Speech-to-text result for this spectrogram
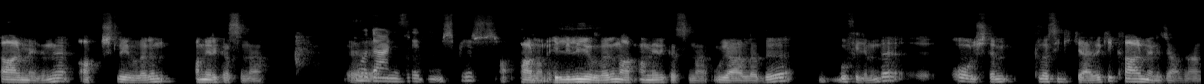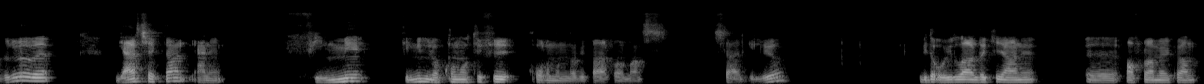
Carmen'ini 60'lı yılların Amerika'sına modernize edilmiş bir pardon 50'li yılların Amerika'sına uyarladığı bu filmde o işte klasik hikayedeki Carmen'i canlandırıyor ve gerçekten yani filmi filmin lokomotifi konumunda bir performans sergiliyor. Bir de o yıllardaki yani e, Afro-Amerikan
